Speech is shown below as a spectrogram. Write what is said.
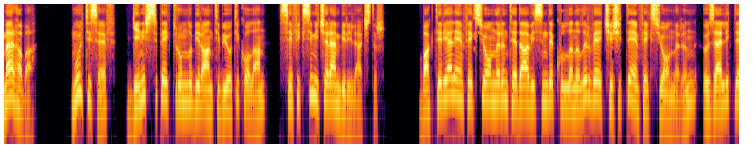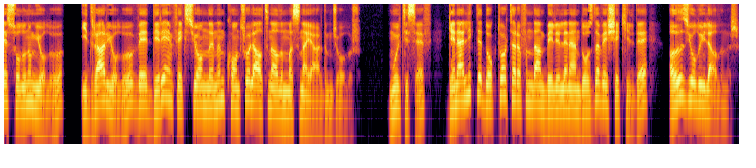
Merhaba. Multisef, geniş spektrumlu bir antibiyotik olan sefiksim içeren bir ilaçtır. Bakteriyel enfeksiyonların tedavisinde kullanılır ve çeşitli enfeksiyonların, özellikle solunum yolu, idrar yolu ve deri enfeksiyonlarının kontrol altına alınmasına yardımcı olur. Multisef, genellikle doktor tarafından belirlenen dozda ve şekilde ağız yoluyla alınır.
